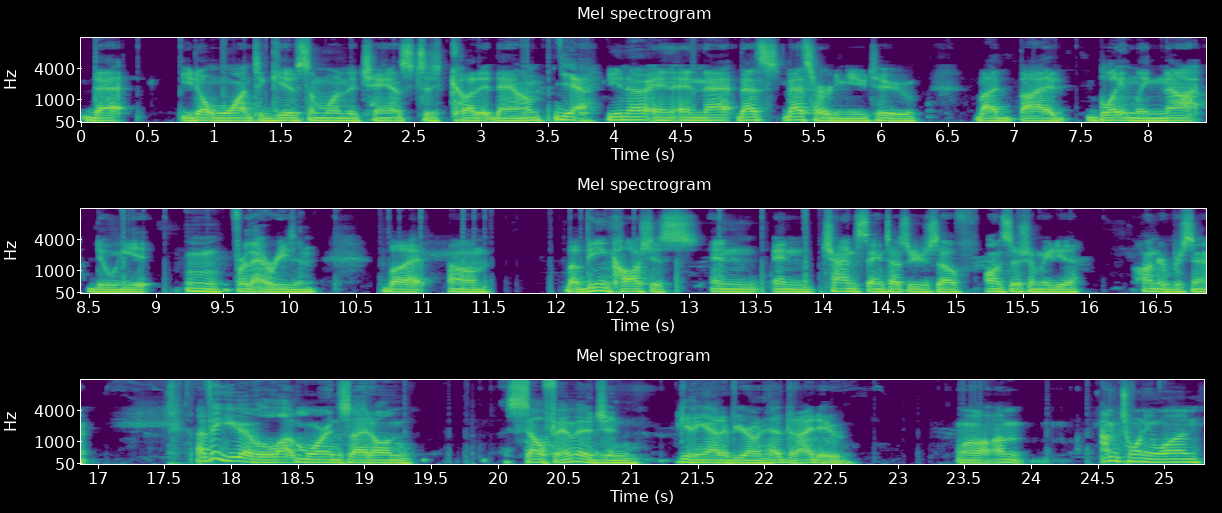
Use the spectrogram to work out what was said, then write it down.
that you don't want to give someone the chance to cut it down yeah. you know and and that that's that's hurting you too by by blatantly not doing it Mm. for that reason but um but being cautious and and trying to stay in touch with yourself on social media 100% I think you have a lot more insight on self image and getting out of your own head than I do. well i'm i'm 21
